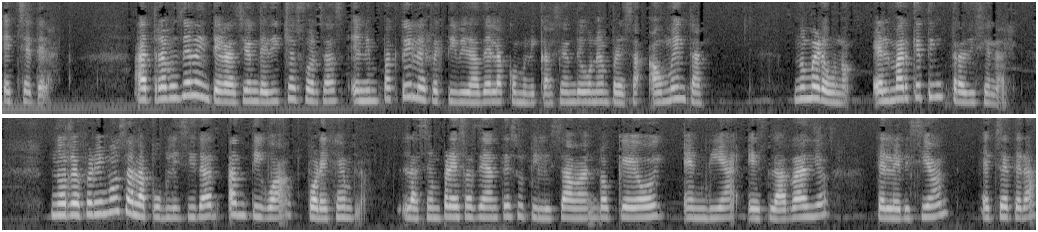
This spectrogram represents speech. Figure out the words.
etc. A través de la integración de dichas fuerzas, el impacto y la efectividad de la comunicación de una empresa aumentan. Número 1. El marketing tradicional. Nos referimos a la publicidad antigua, por ejemplo, las empresas de antes utilizaban lo que hoy en día es la radio, televisión, etc.,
